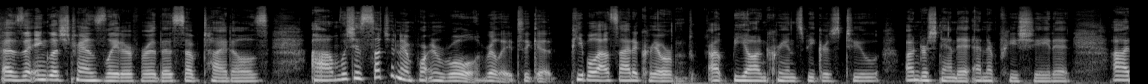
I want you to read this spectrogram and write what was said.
as an English translator for the subtitles, um, which is such an important role, really, to get people outside of Korea or beyond Korean speakers to understand it and appreciate it. Uh,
